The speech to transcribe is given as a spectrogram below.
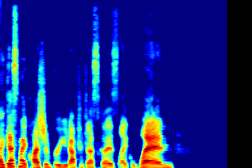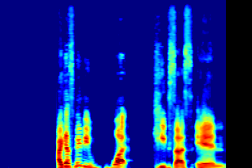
I guess my question for you, Dr. Jessica, is like when, I guess maybe what keeps us in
